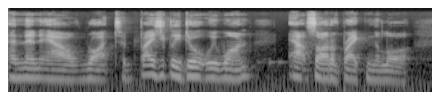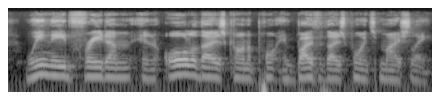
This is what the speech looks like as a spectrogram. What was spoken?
and then our right to basically do what we want outside of breaking the law. We need freedom in all of those kind of point in both of those points mostly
